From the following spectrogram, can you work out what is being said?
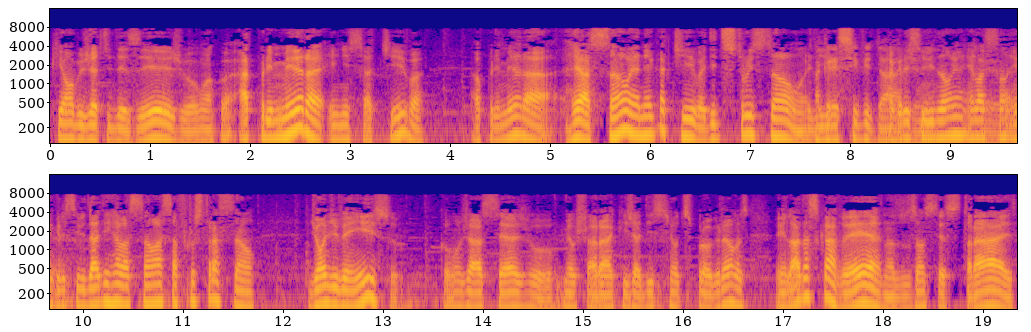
que é um objeto de desejo, alguma coisa, a primeira iniciativa, a primeira reação é negativa, é de destruição, é de agressividade, agressividade, né? em relação, é. agressividade em relação a essa frustração. De onde vem isso? Como já Sérgio, meu xará aqui já disse em outros programas, vem lá das cavernas, dos ancestrais,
